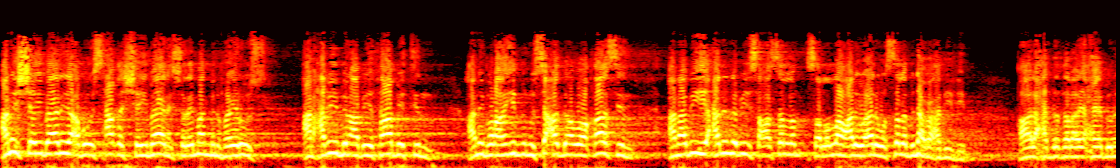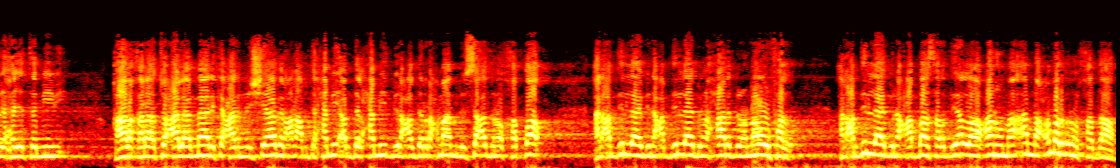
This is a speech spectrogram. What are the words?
can ishaybaaniyi abu isxaaq ashaybani sulaymaan bin fayruus can xabiib bin abi haabitin can ibraahim bni sacd bin abiwaqaasin can abihi can inabiy sal slam sala allahu aleyh waali wasalam binaxwi xadiiihim qaala xadaanaa yaxya bnu yaxya tamiimi qaala qara'tu cala malik can ibni shihaabin can cabdilxamiid bin cabdiraxmaan bni sacd bin khaaab can cabdillahi bn cabdillahi bn xaarib bn nawfal can cabdillahi bn cabaas radi allahu canhuma ana cumar bn khadaab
